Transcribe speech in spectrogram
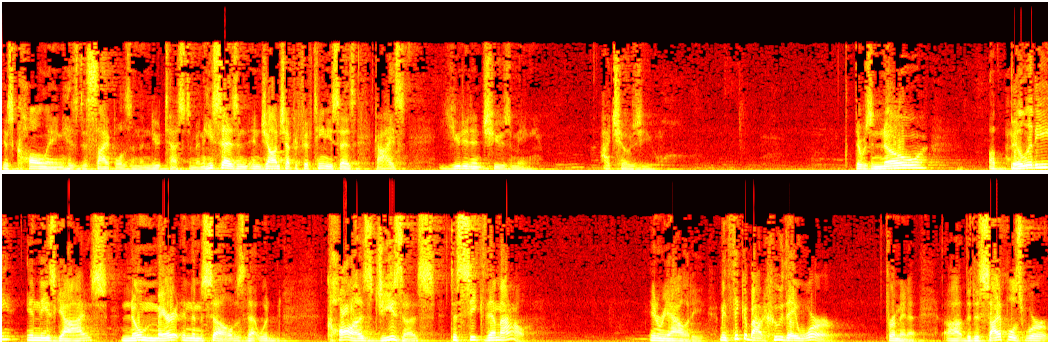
is calling his disciples in the New Testament. And he says in, in John chapter 15, he says, guys, you didn't choose me. I chose you. There was no ability in these guys, no merit in themselves that would cause Jesus to seek them out. In reality. I mean, think about who they were for a minute. Uh, the disciples were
